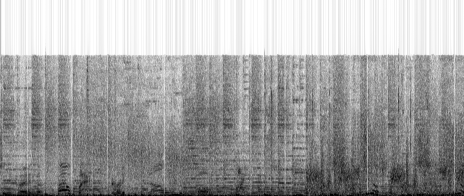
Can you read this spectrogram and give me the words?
ーお家に帰んなパーフェクラウンド4ファイト生きろ生きろ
